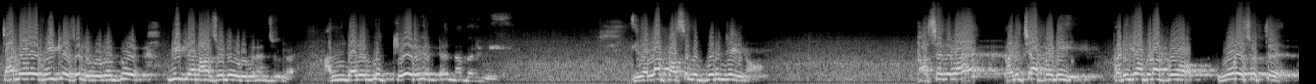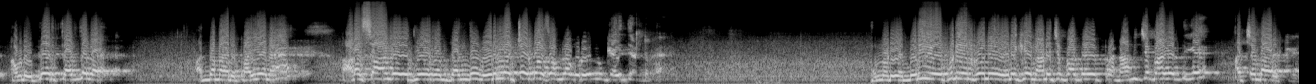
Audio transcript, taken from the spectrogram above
தமிழை வீட்டுல சொல்லி கொடுத்து வீட்டுல நான் சொல்லி கொடுக்குறேன்னு சொல்றேன் அந்த அளவுக்கு கேடுகட்ட நபர் நீ. இதெல்லாம் பசங்க புரிஞ்சுக்கணும். பசங்களை படிச்சா படி படிக்காப்படா போ ஊரை சொத்து. அவனுக்கு பேர் தந்தல. அந்த மாதிரி பையனை அரசாங்க உத்தியோகம் தந்து ஒரு லட்சம் ரூபாய் சம்பளம் கொடுக்கணும் கை தட்டுறேன். உன்னுடைய முடிவு எப்படி இருக்கும்னு எனக்கே நினைச்சு பார்க்க நினைச்சு பார்க்கறதுக்கு அச்சமா இருக்கு.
